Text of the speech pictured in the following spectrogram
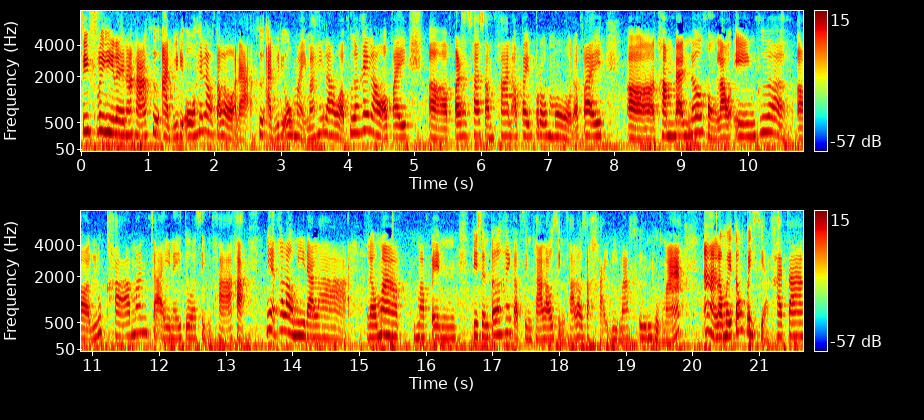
ฟรีๆเลยนะคะ คืออัดวิดีโอให้เราตลอดอะคืออัดวิดีโอใหม่มาให้เราอะเพื่อให้เราเอาไปประชาสัมพันธ์เอาไปโปรโมทเอาไปทำแบนเนอร์ของเราเองเพื่ออลูกค้ามั่นใจในตัวสินค้าค่ะเนี่ยถ้าเรามีดาราแล้วมามาเป็นพรีเซนเตอร์ให้กับสินค้าเราสินค้าเราจะขายดีมากขึ้นถูกไหม อ่าเราไม่ต้องไปเสียค่าจ้าง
